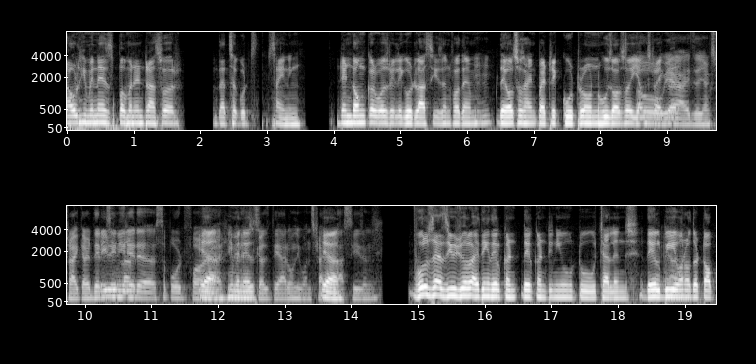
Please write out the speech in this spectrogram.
Raul Jimenez permanent transfer. That's a good signing. Dendoncker was really good last season for them. mhm. They also signed Patrick Cutrone, who's also a young oh, striker. yeah, he's a young striker. They really needed uh, support for Yeah, uh, Jimenez. Jimenez because they had only one striker Yeah. last season. Wolves, as usual, I think they'll con- they'll continue to challenge. They'll be Yeah. one of the top.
